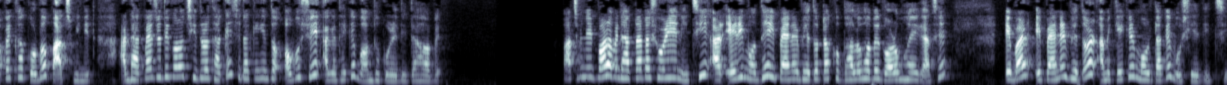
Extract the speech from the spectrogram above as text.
অপেক্ষা করব পাঁচ মিনিট। আর ঢাকনায় যদি কোনো ছিদ্র থাকে, সেটাকে কিন্তু অবশ্যই আগে থেকে বন্ধ করে দিতে হবে। পাঁচ মিনিট পর আমি ঢাকনাটা সরিয়ে নিচ্ছি, আর এরই মধ্যে এই প্যানের ভেতরটা খুব ভালোভাবে গরম হয়ে গেছে। এবার এই প্যানের ভেতর আমি কেকের মোলটাকে বসিয়ে দিচ্ছি।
